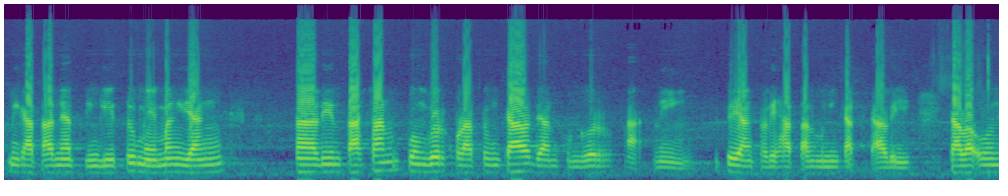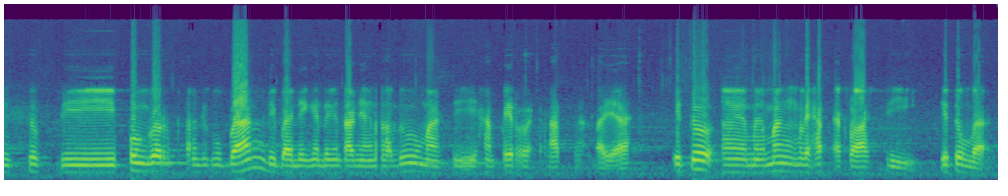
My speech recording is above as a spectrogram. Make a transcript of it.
peningkatannya tinggi itu memang yang uh, lintasan Punggur Kuala dan Punggur Pakning. Itu yang kelihatan meningkat sekali. Kalau untuk di Punggur Tanjung Uban dibandingkan dengan tahun yang lalu masih hampir rata ya. Itu uh, memang melihat evaluasi. Itu Mbak.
